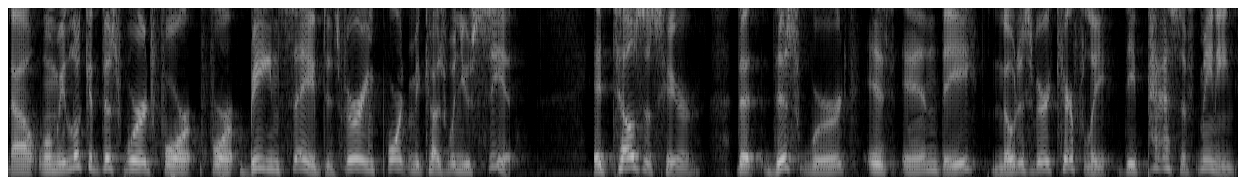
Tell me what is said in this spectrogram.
Now, when we look at this word for, for being saved, it's very important because when you see it, it tells us here that this word is in the, notice very carefully, the passive meaning.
